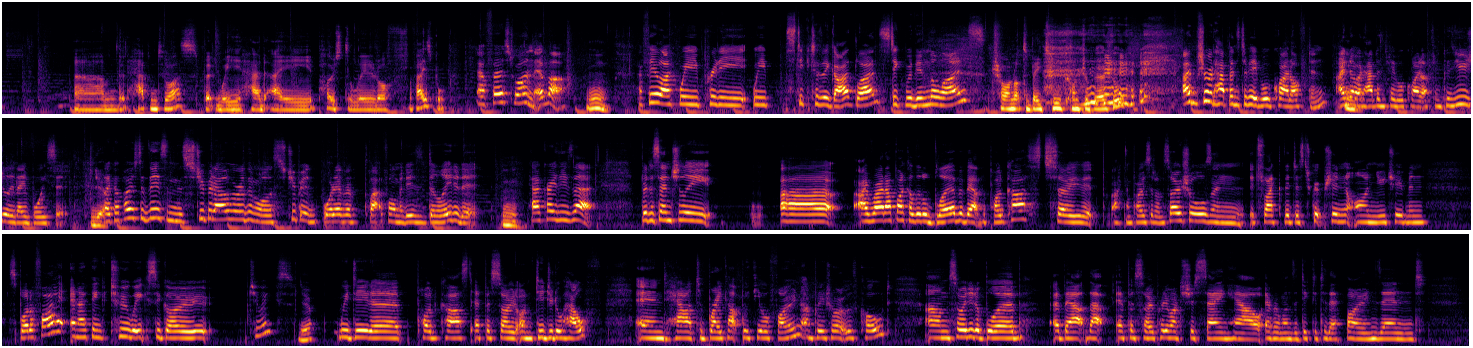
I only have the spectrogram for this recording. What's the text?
um, that happened to us, but we had a post deleted off Facebook. Our first one ever. Mm. I feel like we pretty we stick to the guidelines, stick within the lines. Try not to be too controversial. I'm sure it happens to people quite often. I know Mm. it happens to people quite often because usually they voice it. yeah. Like I posted this and the stupid algorithm or the stupid whatever platform it is deleted it. Mm. How crazy is that? But essentially, uh, I write up like a little blurb about the podcast so that I can post it on socials, and it's like the description on YouTube and Spotify. And I think two weeks ago, two weeks, yeah. we did a podcast episode on digital health and how to break up with your phone. I'm pretty sure it was called. Um, so I did a blurb about that episode, pretty much just saying how everyone's addicted to their phones and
